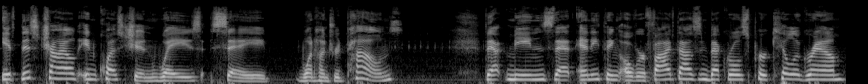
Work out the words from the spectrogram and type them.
If this child in question weighs, say, 100 pounds, that means that anything over 5,000 becquerels per kilogram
